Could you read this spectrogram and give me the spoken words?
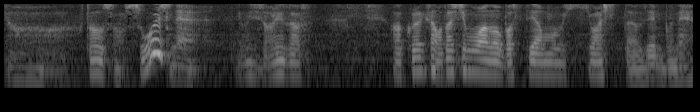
いやー、歌うさん、すごいですね。ヨミさん、ありがとうございます。あ、倉木さん、私もあの、バステアも聞きましたよ、全部ね。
